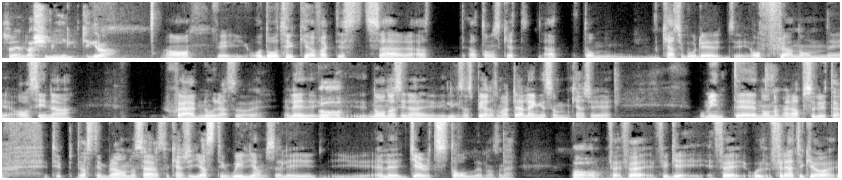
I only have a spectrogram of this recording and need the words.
förändrar kemin lite grann. Ja, och då tycker jag faktiskt så här att, att de ska... Att de kanske borde offra någon eh, av sina stjärnor alltså. Eller Ja. någon av sina liksom, spelare som varit där länge som kanske... Om inte någon av de här absoluta, typ Dustin Brown och så här, så kanske Justin Williams eller, eller Jarrett Stoll eller något sånt där. Ja, För, för, för, för, för det här tycker jag,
